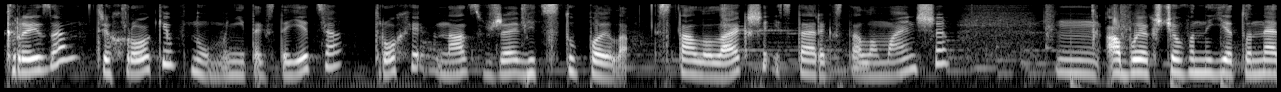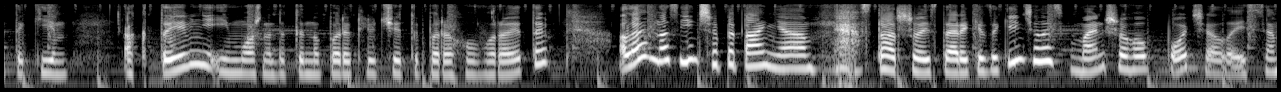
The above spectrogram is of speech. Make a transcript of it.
криза трьох років, ну мені так здається, трохи нас вже відступила. Стало легше, істерик стало менше. Або якщо вони є, то не такі активні і можна дитину переключити, переговорити. Але в нас інше питання. старшої істерики закінчились, меншого почалися.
